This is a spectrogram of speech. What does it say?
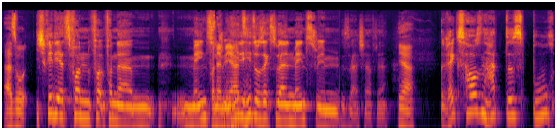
Also ich rede jetzt von, von, von der Mainstream, von der heterosexuellen Mainstream-Gesellschaft. Ja. ja. Rexhausen hat das Buch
